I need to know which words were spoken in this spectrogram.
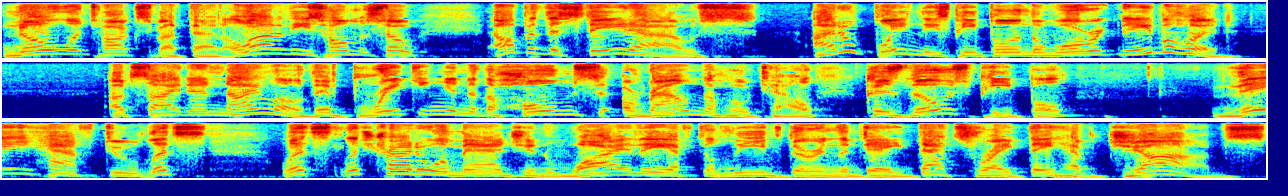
No one talks about that. A lot of these homes. So, up at the State House, I don't blame these people in the Warwick neighborhood outside of Nylo. They're breaking into the homes around the hotel because those people, they have to. Let's let's let's try to imagine why they have to leave during the day. That's right. They have jobs.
